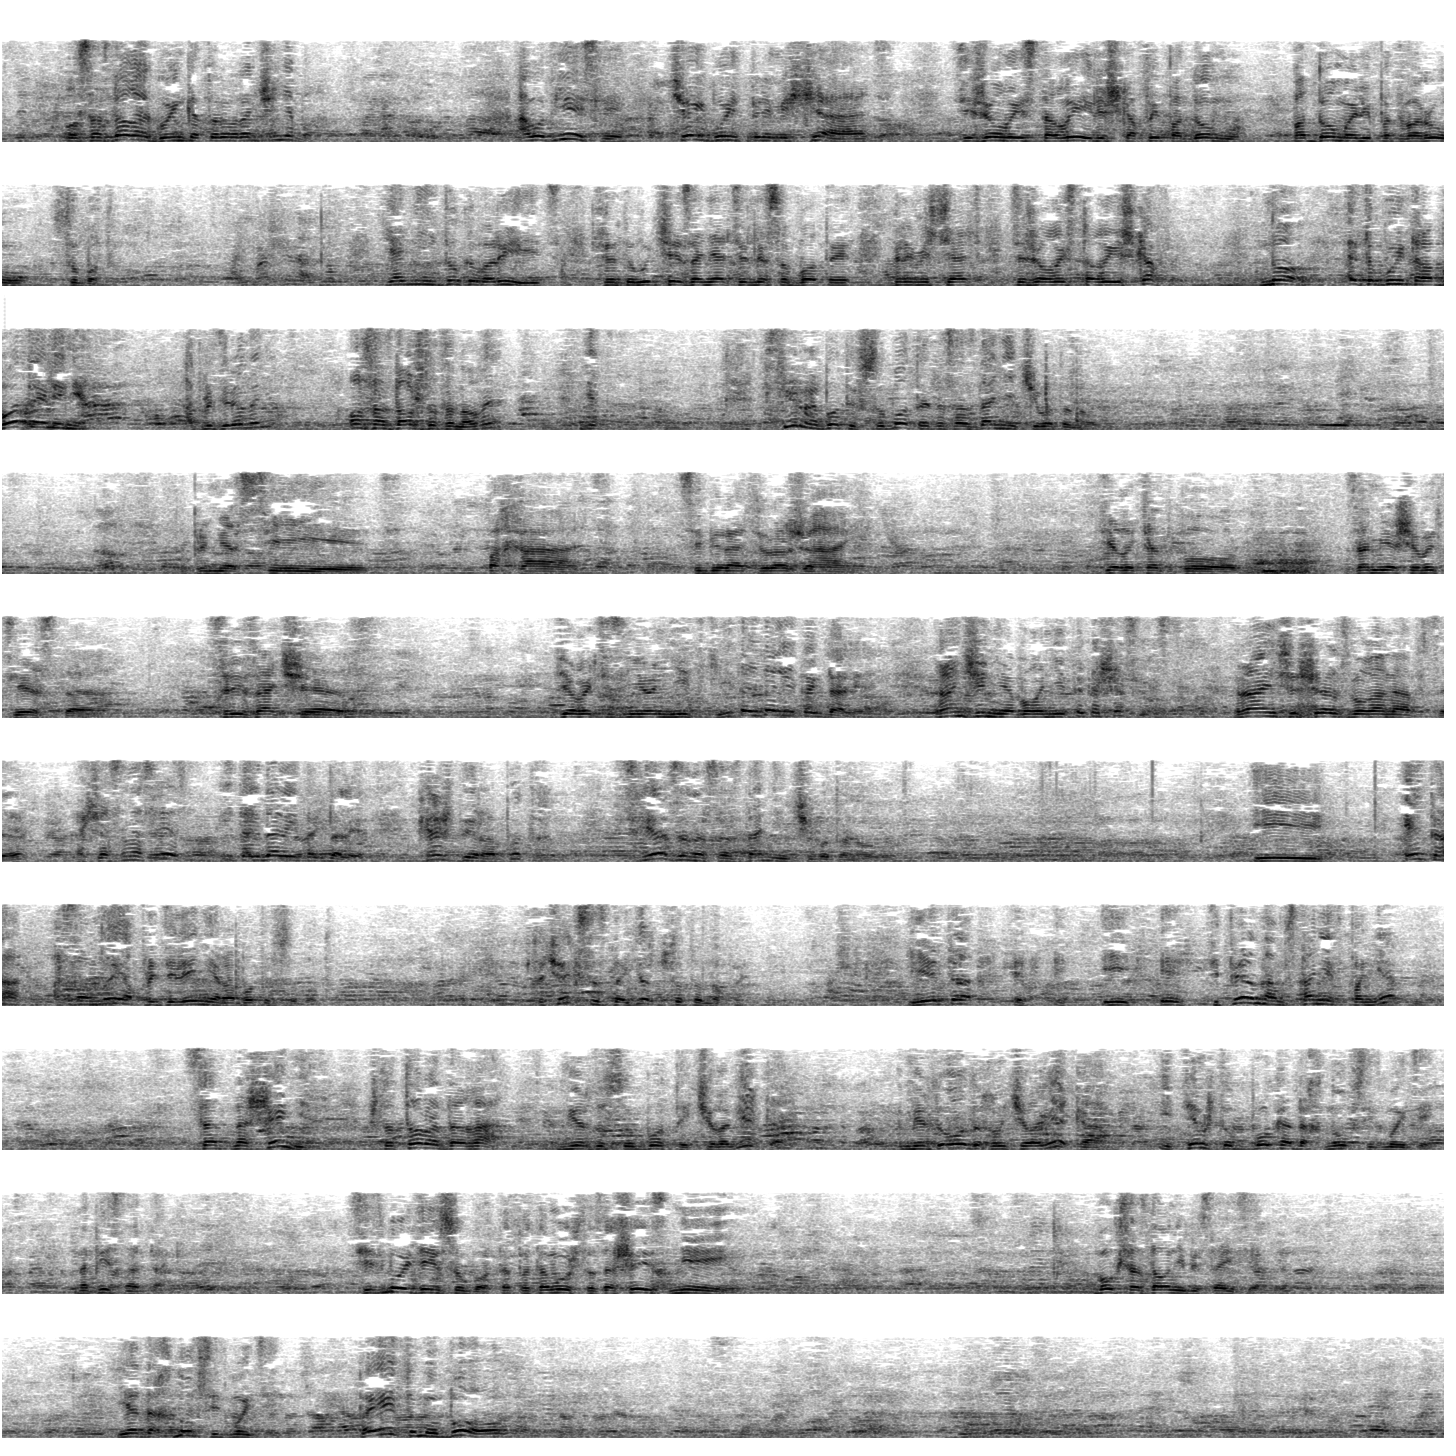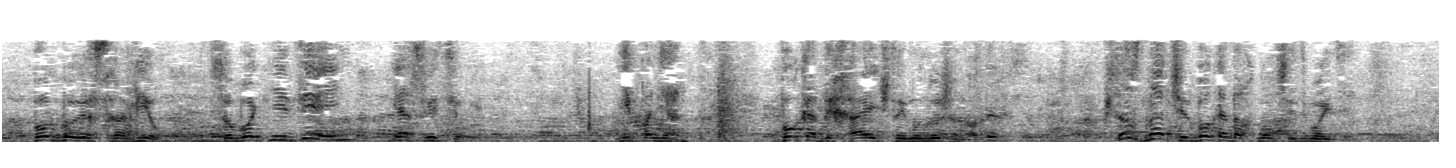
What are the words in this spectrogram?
Он создал огонь, которого раньше не было. А вот если человек будет перемещать тяжелые столы или шкафы по дому, по дому или по двору в субботу, я не иду говорить, что это лучшее занятие для субботы перемещать тяжелые столы и шкафы. Но это будет работа или нет? Определенно нет. Он создал что-то новое? Нет. Все работы в субботу это создание чего-то нового например, сеять, пахать, собирать урожай, делать отбор, замешивать тесто, срезать шерсть, делать из нее нитки и так далее, и так далее. Раньше не было ниток, а сейчас есть. Раньше шерсть была на овце, а сейчас она срезана и так далее, и так далее. Каждая работа связана с созданием чего-то нового. И это основное определение работы в субботу. Что человек создает что-то новое. И это и, и, и теперь нам станет понятно соотношение, что Тора дала между субботой человека, между отдыхом человека и тем, что Бог отдохнул в седьмой день. Написано так. Седьмой день суббота, потому что за шесть дней Бог создал небеса и землю и отдохнул в седьмой день. Поэтому Бог Бог благословил субботний день и осветил. Непонятно. Бог отдыхает, что ему нужен отдых. Что значит Бог отдохнул в седьмой день?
